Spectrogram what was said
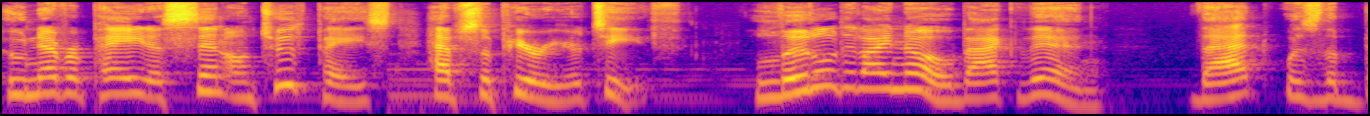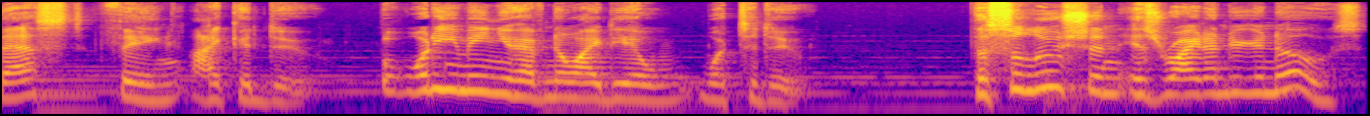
who never paid a cent on toothpaste have superior teeth. Little did I know back then that was the best thing I could do. But what do you mean you have no idea what to do? The solution is right under your nose,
